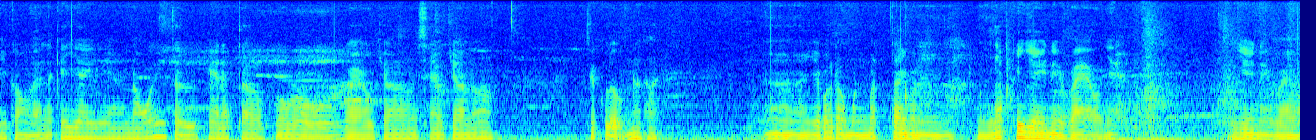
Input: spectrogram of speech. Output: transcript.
chỉ còn lại là cái dây ờ, nối từ cái adapter Google vào cho sao cho nó chất lượng nữa thôi. À, giờ bắt đầu mình bắt tay mình mình lắp cái dây này vào nha. Cái dây này vào.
